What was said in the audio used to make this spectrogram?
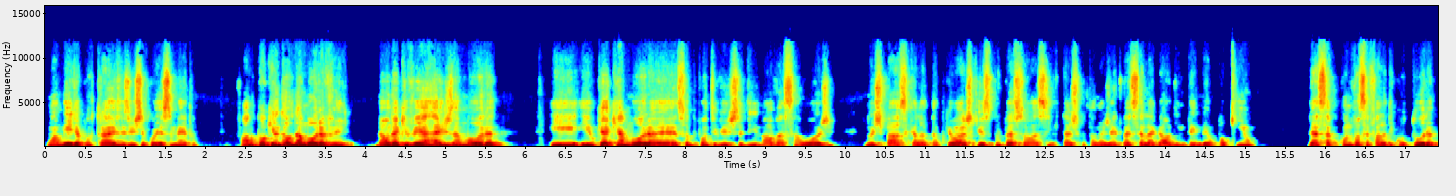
uma mídia por trás, existe conhecimento. Fala um pouquinho de onde a Moura vem. De onde é que vem a raiz da Moura e, e o que é que a Moura é, sob o ponto de vista de inovação hoje, no espaço que ela está. Porque eu acho que isso para o pessoal assim, que está escutando a gente vai ser legal de entender um pouquinho dessa. Quando você fala de cultura,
